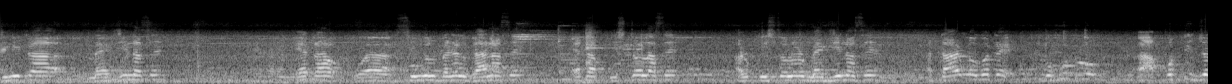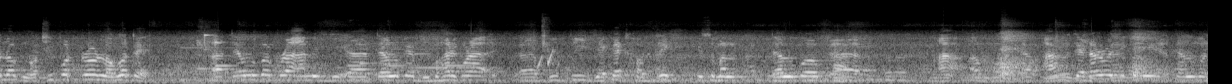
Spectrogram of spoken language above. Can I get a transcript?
তিনিটা মেগজিন আছে, এটা ছিংগল বেৰেল গান আছে, এটা পিষ্টল আছে আৰু পিষ্টলৰ মেগজিন আছে। তাৰ লগতে বহুতো আপত্তিজনক নথি পত্ৰৰ লগতে তেওঁলোকৰ পৰা আমি তেওঁলোকে ব্যৱহাৰ কৰা বি পি জেকেট সদৃশ কিছুমান আ- আন কেডাৰৰ যিখিনি তেওঁলোকৰ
